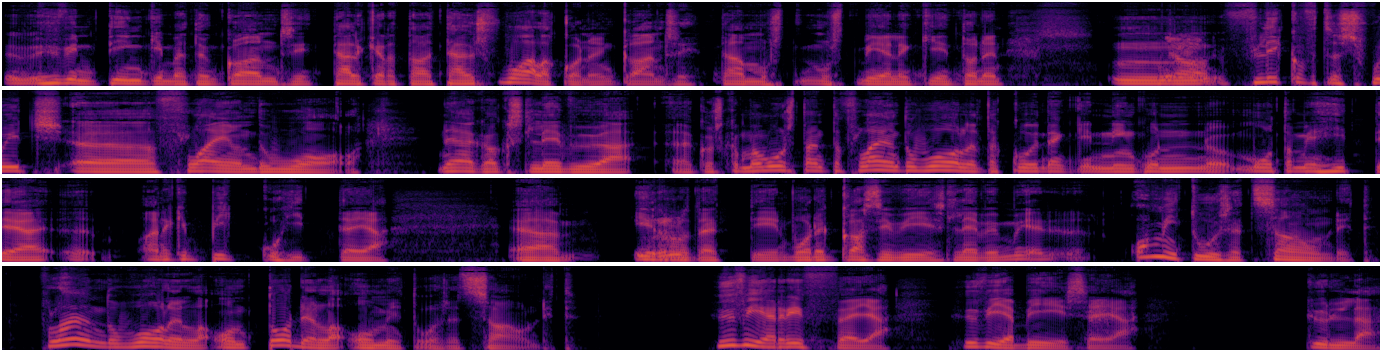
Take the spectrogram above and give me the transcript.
hyvin tinkimätön kansi, tällä kertaa täys valkoinen kansi, tämä on musta must mielenkiintoinen. Mm, Flick of the Switch, uh, Fly on the Wall. Nämä kaksi levyä, uh, koska mä muistan, että Fly on the Wallilta kuitenkin niin kuin muutamia hittejä, uh, ainakin pikkuhittejä, uh, irrotettiin mm. vuoden 85 levy. Omituiset soundit. Fly on the Wallilla on todella omituiset soundit. Hyviä riffejä, hyviä biisejä, kyllä,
